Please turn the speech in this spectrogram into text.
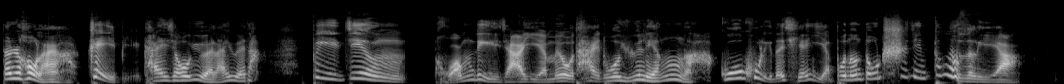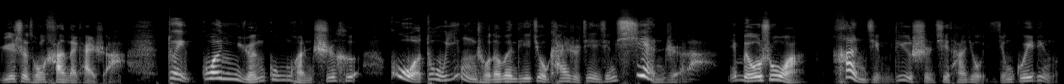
但是后来啊，这笔开销越来越大，毕竟。皇帝家也没有太多余粮啊，国库里的钱也不能都吃进肚子里呀。于是从汉代开始啊，对官员公款吃喝、过度应酬的问题就开始进行限制了。你比如说啊，汉景帝时期他就已经规定了，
